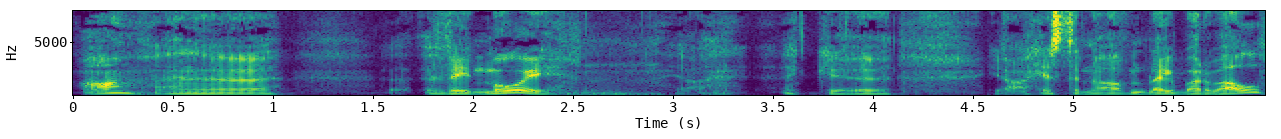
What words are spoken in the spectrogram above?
Ah, en vind je het mooi? Ik, uh, ja, gisteravond blijkbaar wel.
